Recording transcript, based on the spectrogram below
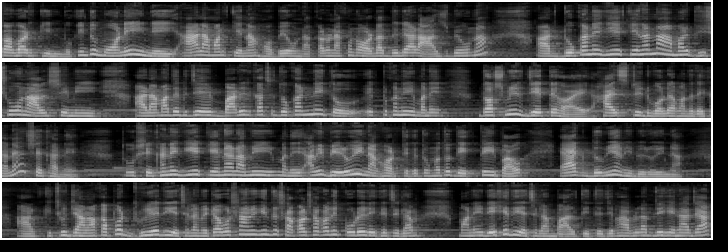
কভার কিনবো, কিন্তু মনেই নেই। আর আমার কেনা হবেও না, কারণ এখন অর্ডার দিলে আর আসবেও না। আর দোকানে গিয়ে কেনা না, আমার ভীষণ আলসেমি। আর আমাদের যে বাড়ির কাছে দোকান নেই তো, একটুখানি মানে দশ মিনিট যেতে হয় হাই স্ট্রিট বলে আমাদের এখানে, সেখানে। তো সেখানে গিয়ে কেনার আমি মানে আমি বেরোই না ঘর থেকে, তোমরা তো দেখতেই পাও, একদমই আমি বেরোই না। আর কিছু জামা কাপড় ধুয়ে দিয়েছিলাম। এটা অবশ্য আমি কিন্তু সকাল সকালই করে রেখেছিলাম। মানে রেখে দিয়েছিলাম বালতিতে যে ভাবলাম যে হেনা যাক,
